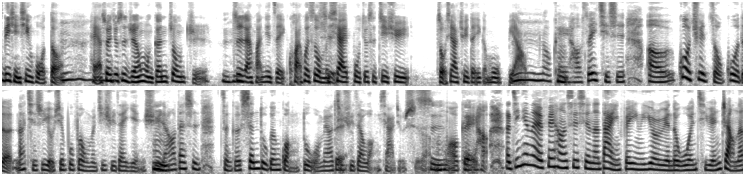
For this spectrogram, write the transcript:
例行性活动。系啊，所以就是人文跟种植、自然环境这一块，或是我们下一步就是继续。走下去的一个目标。嗯，OK，好，所以其实呃，过去走过的那其实有些部分我们继续在延续，然后但是整个深度跟广度我们要继续再往下就是了。是 OK，好，那今天呢也非常谢谢呢大隐非营利幼儿园的吴文琪园长呢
